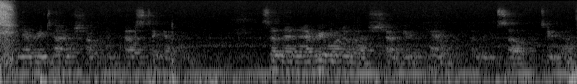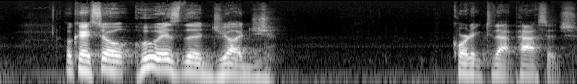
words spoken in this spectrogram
and every tongue shall confess to God. So then every one of us shall give account of himself to God. Okay, so who is the judge? according to that passage?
